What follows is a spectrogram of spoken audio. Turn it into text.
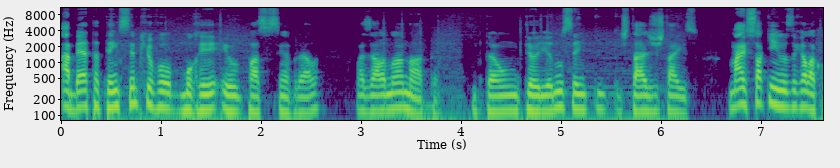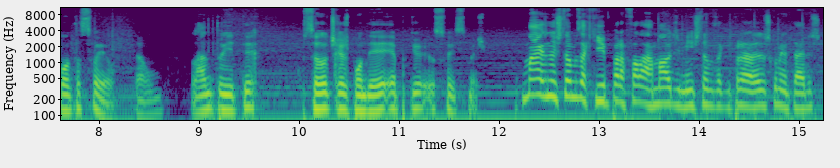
A Beta tem. Sempre que eu vou morrer, eu passo a senha pra ela. Mas ela não anota. Então, em teoria, eu não sei em que estágio está isso. Mas só quem usa aquela conta sou eu. Então, lá no Twitter, se eu não te responder, é porque eu sou isso mesmo. Mas não estamos aqui para falar mal de mim, estamos aqui para ler os comentários.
